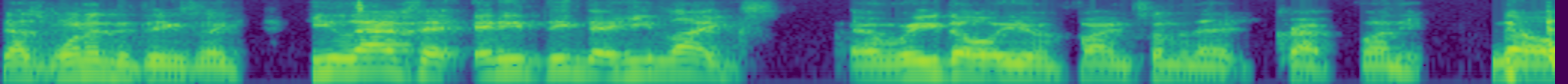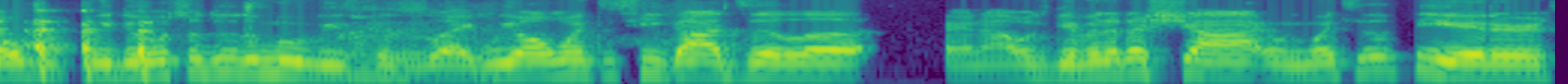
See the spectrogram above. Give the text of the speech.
That's one of the things. Like he laughs at anything that he likes, and we don't even find some of that crap funny. No, we do also do the movies because like we all went to see Godzilla and I was giving it a shot and we went to the theaters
